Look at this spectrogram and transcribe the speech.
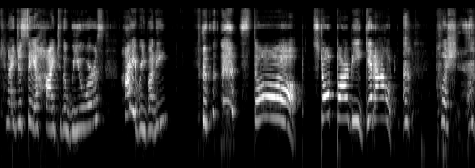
Can I just say a hi to the viewers? Hi, everybody. Stop! Stop, Barbie! Get out! Uh, push. Uh,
